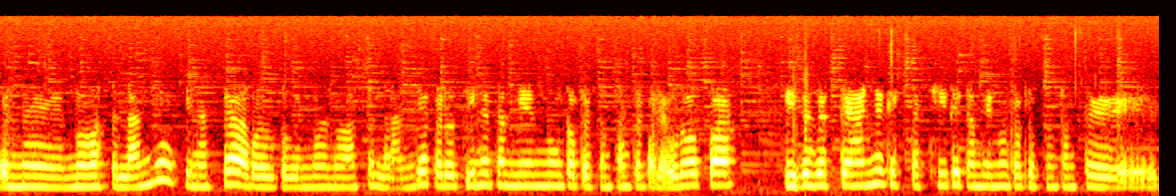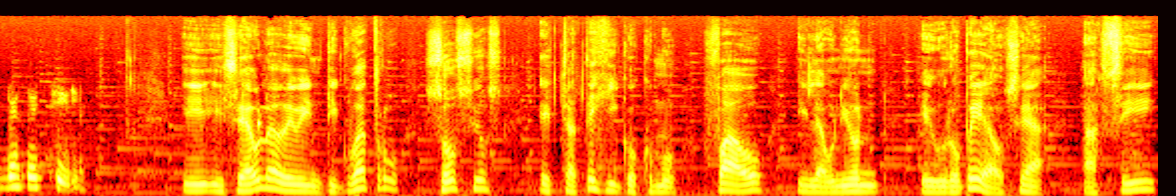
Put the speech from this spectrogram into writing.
en eh, Nueva Zelanda, financiada por el gobierno de Nueva Zelanda, pero tiene también un representante para Europa y desde este año que está Chile también un representante desde Chile. Y, y se habla de 24 socios estratégicos como FAO y la Unión Europea, o sea, así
